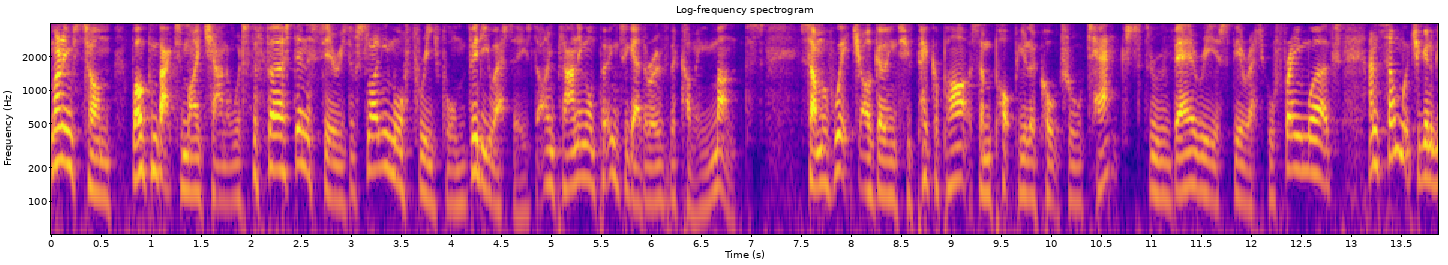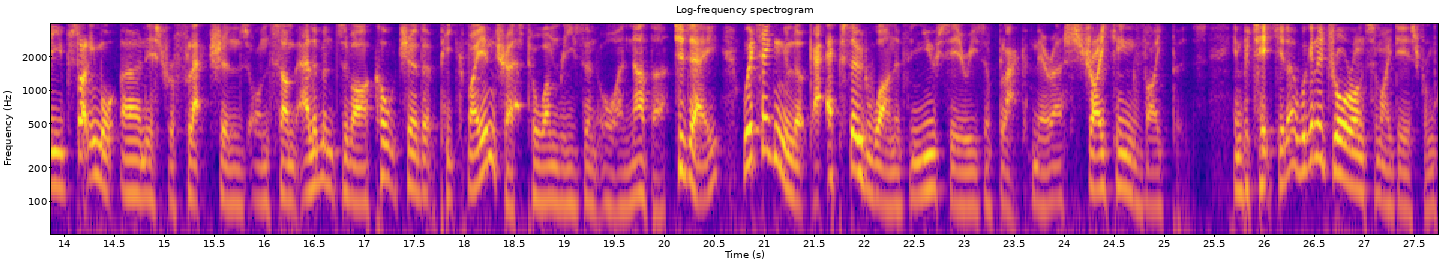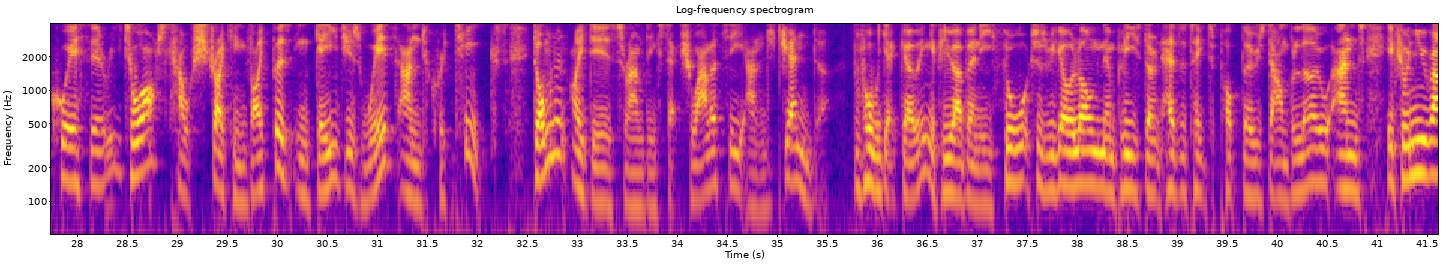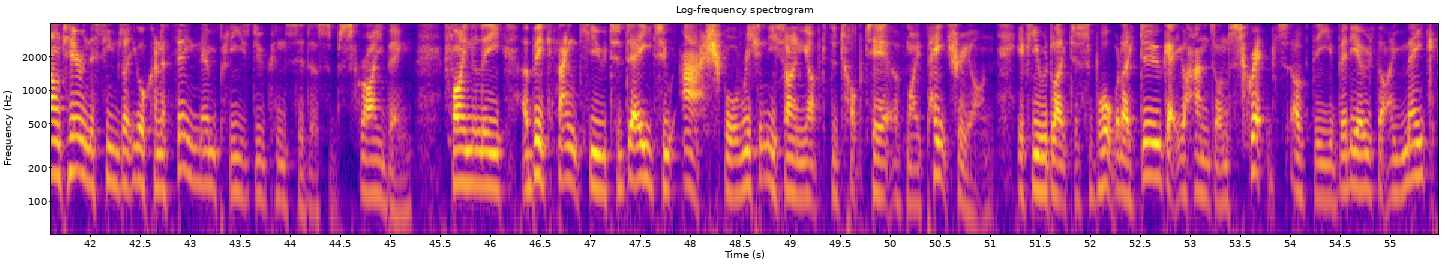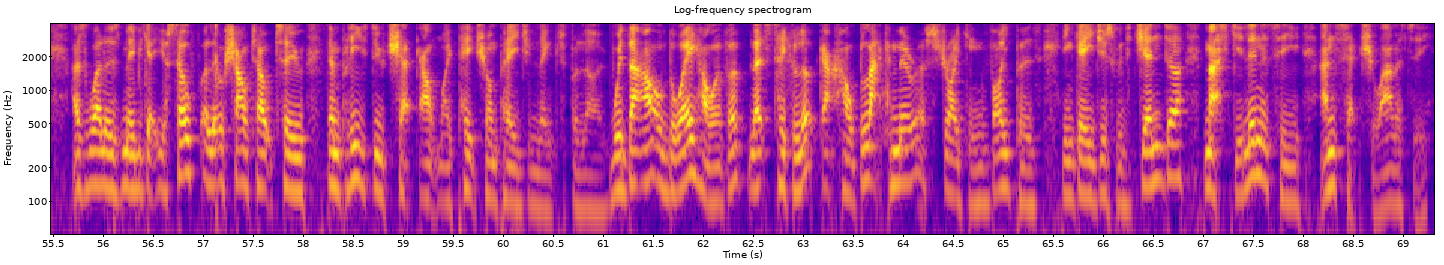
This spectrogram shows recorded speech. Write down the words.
My name's Tom, welcome back to my channel, which is the first in a series of slightly more freeform video essays that I'm planning on putting together over the coming months, some of which are going to pick apart some popular cultural texts through various theoretical frameworks, and some which are going to be slightly more earnest reflections on some elements of our culture that pique my interest for one reason or another. Today, we're taking a look at episode 1 of the new series of Black Mirror, Striking Vipers. In particular, we're going to draw on some ideas from queer theory to ask how Striking Vipers engages with and critiques dominant ideas surrounding sexuality and gender. Before we get going, if you have any thoughts as we go along, then please don't hesitate to pop those down below. And if you're new around here and this seems like your kind of thing, then please do consider subscribing. Finally, a big thank you today to Ash for recently signing up to the top tier of my Patreon. If you would like to support what I do, get your hands on scripts of the videos that I make, as well as maybe get yourself a little shout out too, then please do check out my Patreon page linked below. With that out of the way, however, let's take a look at how Black Mirror Striking Vipers engages with gender, masculinity, and sexuality.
